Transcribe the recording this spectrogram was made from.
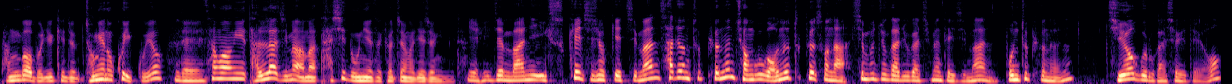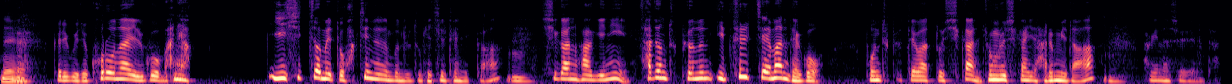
방법을 이렇게 좀 정해놓고 있고요. 네. 상황이 달라지면 아마 다시 논의해서 결정할 예정입니다. 예, 이제 많이 익숙해지셨겠지만 사전 투표는 전국 어느 투표소나 신분증 가지고 가시면 되지만 본 투표는 지역으로 가셔야 돼요. 네. 그리고 이제 코로나19 만약 이 시점에 또 확진되는 분들도 계실 테니까 음. 시간 확인이 사전 투표는 이틀째만 되고 본 투표 때와 또 시간 종료 시간이 다릅니다. 음. 확인하셔야 됩니다.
